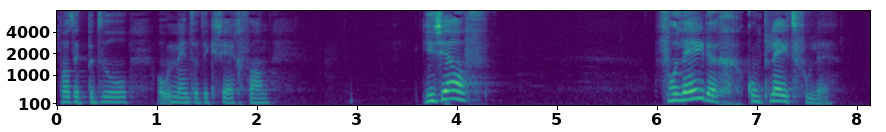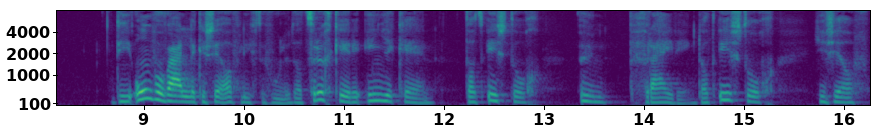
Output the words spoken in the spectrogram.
wat ik bedoel op het moment dat ik zeg van jezelf volledig compleet voelen. Die onvoorwaardelijke zelfliefde voelen, dat terugkeren in je kern, dat is toch een bevrijding. Dat is toch jezelf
